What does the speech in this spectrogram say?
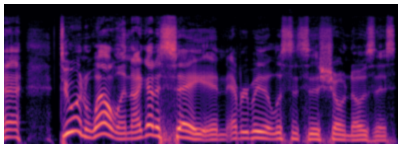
doing well, and I got to say, and everybody that listens to this show knows this.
